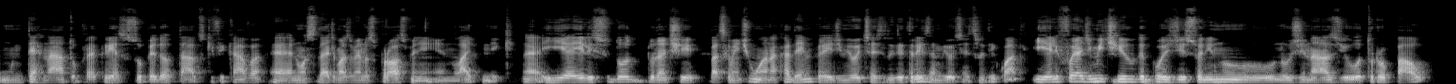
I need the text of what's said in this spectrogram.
um internato para crianças superdotados que ficava é, numa cidade mais ou menos próxima, em Leipzig. Né? E aí ele estudou durante basicamente um ano acadêmico, ali, de 1833 a 1834, e ele foi admitido depois disso ali no, no ginásio Tropal,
